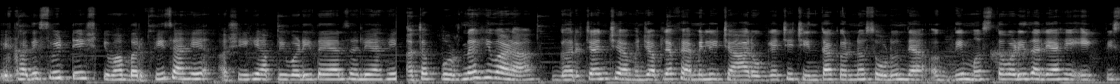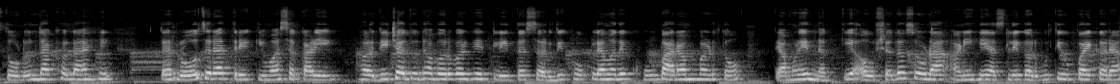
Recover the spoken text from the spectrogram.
एखादी स्वीट डिश किंवा बर्फीच आहे अशी ही आपली वडी तयार झाली आहे. आता पूर्ण हिवाळा घरच्यांच्या म्हणजे आपल्या फॅमिलीच्या आरोग्याची चिंता करणं सोडून द्या. अगदी मस्त वडी झाली आहे. एक पीस तोडून दाखवलं आहे. तर रोज रात्री किंवा सकाळी हळदीच्या दुधाबरोबर घेतली तर सर्दी खोकल्यामध्ये खूप आराम पडतो त्यामुळे नक्की औषधं सोडा आणि हे असले घरगुती उपाय करा.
